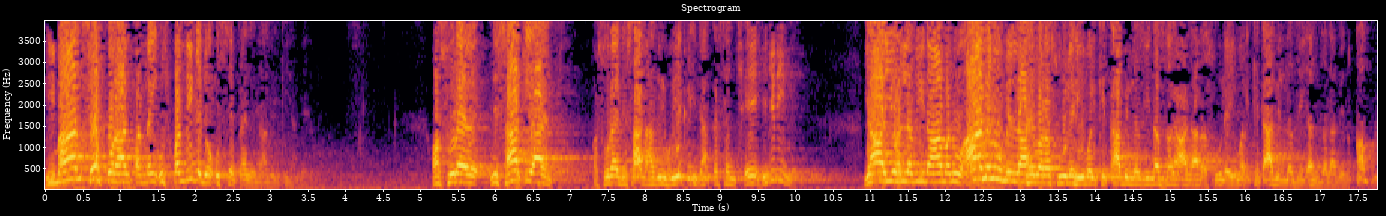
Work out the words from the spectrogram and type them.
ایمان صرف قرآن پر نہیں، اس پر بھی کہ جو اس سے پہلے نازل کیا گیا۔ اور سورہ نساء کی آیت اور سورہ نساء نازل ہوئی کہیں جا کر سن چھ ہجری میں۔ یا الذین آمنوا آمنوا باللہ ورسولہ والکتاب الذی نزل علی رسولہ والکتاب الذی انزل من قبل۔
